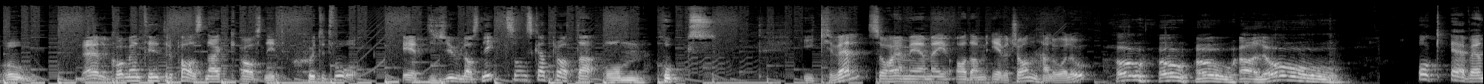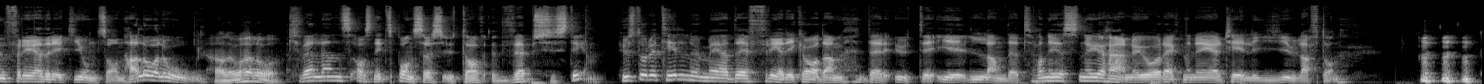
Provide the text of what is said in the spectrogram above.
ho! Välkommen till Drupalsnack avsnitt 72. Ett julavsnitt som ska prata om hooks. Ikväll så har jag med mig Adam Evertsson. Hallå hallå! Ho, ho, ho, hallå! Och även Fredrik Jonsson. Hallå hallå! Hallå, hallå! Kvällens avsnitt sponsras utav Webbsystem. Hur står det till nu med Fredrik och Adam där ute i landet? Har ni snö här nu och räknar ner till julafton?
